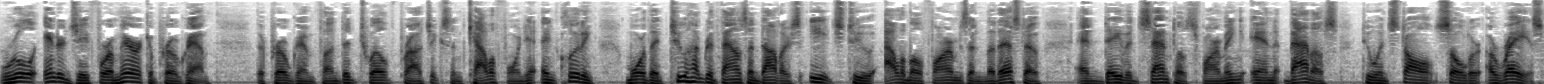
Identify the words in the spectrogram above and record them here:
Rural Energy for America program. The program funded 12 projects in California, including more than $200,000 each to Alamo Farms in Modesto and David Santos Farming in Banos to install solar arrays.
